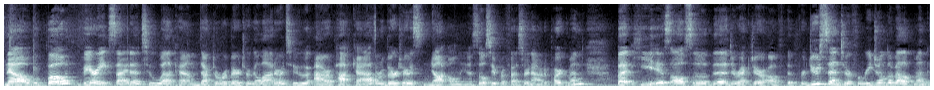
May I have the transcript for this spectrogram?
Now, we're both very excited to welcome Dr. Roberto Gallardo to our podcast. Roberto is not only an associate professor in our department, but he is also the director of the Purdue Center for Regional Development.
